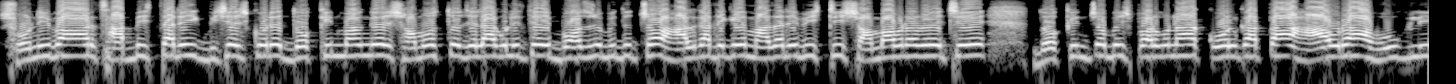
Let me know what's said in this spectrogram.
শনিবার ছাব্বিশ তারিখ, বিশেষ করে দক্ষিণবঙ্গের সমস্ত জেলাগুলিতে বজ্রবিদ্যুৎ সহ হালকা থেকে মাঝারি বৃষ্টির সম্ভাবনা রয়েছে। দক্ষিণ চব্বিশ পরগনা, কলকাতা, হাওড়া, হুগলি,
